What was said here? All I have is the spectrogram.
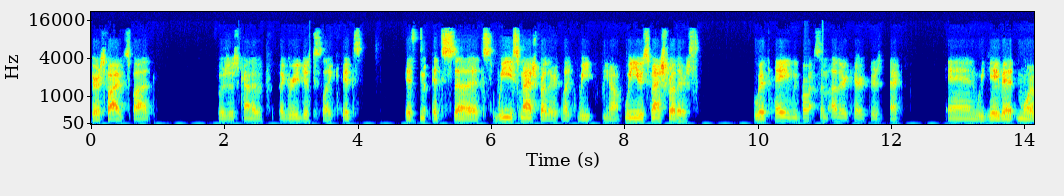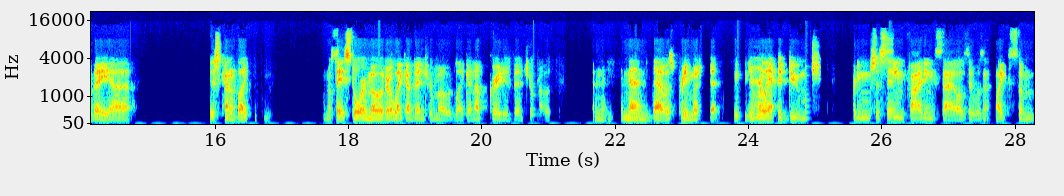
Gears Five spot was just kind of egregious. Like it's it's it's uh it's we Smash Brothers like we you know we use Smash Brothers with hey, we brought some other characters back, and we gave it more of a uh, just kind of like I'm gonna say story mode or like a venture mode, like an upgraded venture mode, and then and then that was pretty much it. We didn't really have to do much. Pretty much the same fighting styles. It wasn't like some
